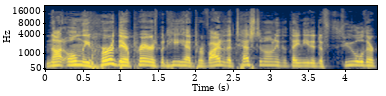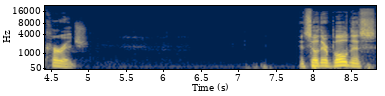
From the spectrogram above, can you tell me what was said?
not only heard their prayers, but He had provided the testimony that they needed to fuel their courage. And so their boldness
